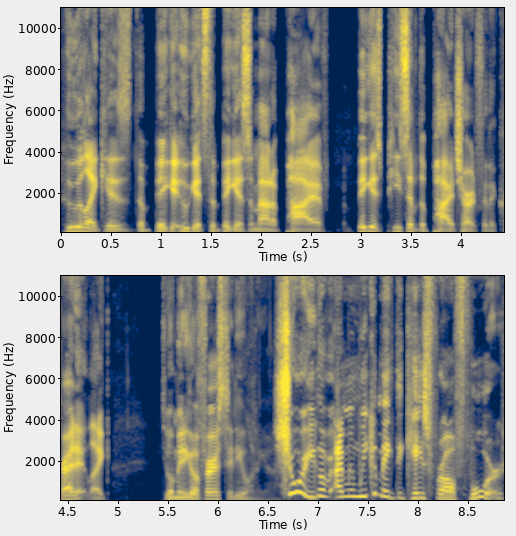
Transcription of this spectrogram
who like is the big who gets the biggest amount of pie, biggest piece of the pie chart for the credit. Like, do you want me to go first, or do you want to go? sure, you. Go, I mean, we can make the case for all four.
